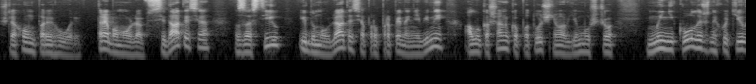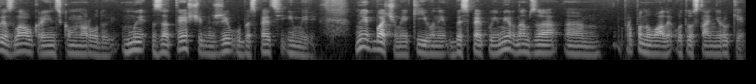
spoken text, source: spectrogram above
шляхом переговорів. Треба, мовляв, сідатися за стіл і домовлятися про припинення війни. А Лукашенко поточнював йому, що ми ніколи ж не хотіли зла українському народові. Ми за те, щоб він жив у безпеці і мирі. Ну, як бачимо, які вони безпеку і мир нам запропонували от останні роки.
